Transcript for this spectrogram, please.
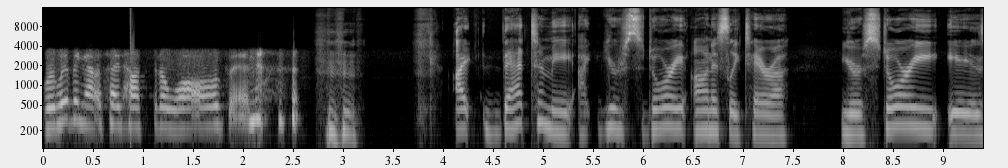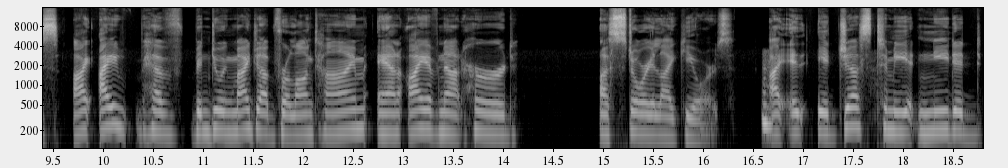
we're living outside hospital walls and I that to me I, your story honestly Tara your story is I I have been doing my job for a long time and I have not heard a story like yours. I it, it just to me it needed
